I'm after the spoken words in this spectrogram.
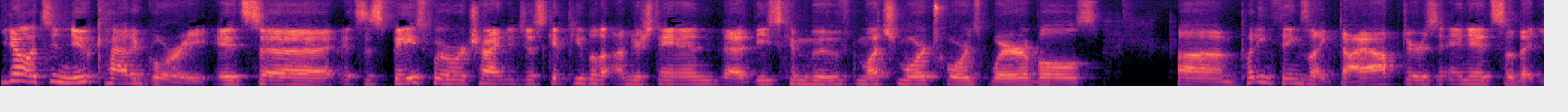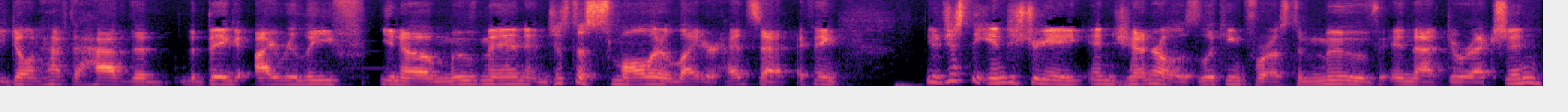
You know, it's a new category. It's a it's a space where we're trying to just get people to understand that these can move much more towards wearables, um, putting things like diopters in it so that you don't have to have the the big eye relief, you know, movement and just a smaller, lighter headset. I think you know, just the industry in general is looking for us to move in that direction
